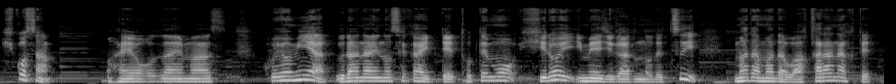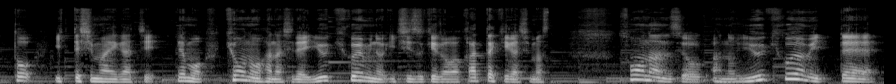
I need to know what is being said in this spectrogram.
キコさん、おはようございます。暦や占いの世界ってとても広いイメージがあるので、ついまだまだわからなくてと言ってしまいがち。でも今日のお話で有機暦の位置づけが分かった気がします。そうなんですよ。あの、有機暦って、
